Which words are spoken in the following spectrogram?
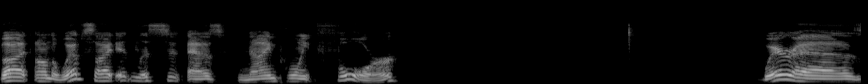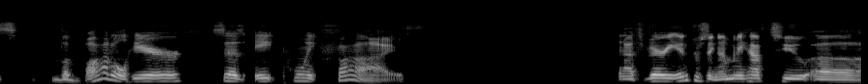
But on the website, it lists it as 9.4 Whereas the bottle here says 8.5. That's very interesting. I may have to uh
